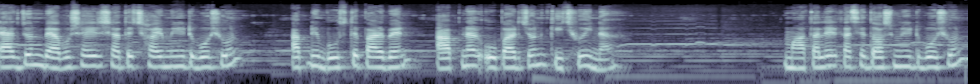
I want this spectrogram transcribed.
একজন ব্যবসায়ীর সাথে ছয় মিনিট বসুন, আপনি বুঝতে পারবেন আপনার উপার্জন কিছুই না। মাতালের কাছে দশ মিনিট বসুন,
